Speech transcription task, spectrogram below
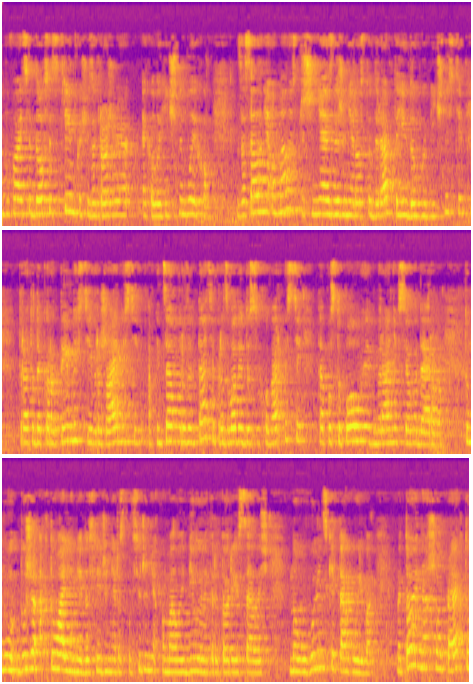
відбувається досить стрімко, що загрожує екологічним лихом. Заселення омели спричиняє зниження росту дерев та їх довговічності, втрату декоративності і врожайності, а в кінцевому результаті призводить до суховерхості та поступового відмирання всього дерева. Тому дуже актуальним є дослідження розповсюдження омели білої на території селищ Новогувінське та Гуйва. Метою нашого проекту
